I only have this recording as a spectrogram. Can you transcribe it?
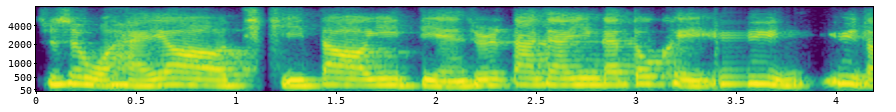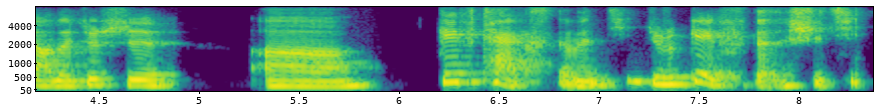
就是我还要提到一点，就是大家应该都可以遇遇到的，就是呃，gift tax 的问题，就是 gift 的事情。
